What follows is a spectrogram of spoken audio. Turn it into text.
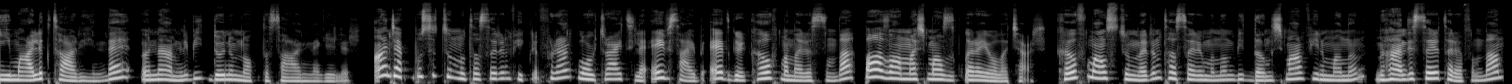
mimarlık tarihinde önemli bir dönüm noktası haline gelir. Ancak bu sütunlu tasarım fikri Frank Lloyd Wright ile ev sahibi Edgar Kaufman arasında bazı anlaşmazlıklara yol açar. Kaufman sütunların tasarımının bir danışman firmanın mühendisleri tarafından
